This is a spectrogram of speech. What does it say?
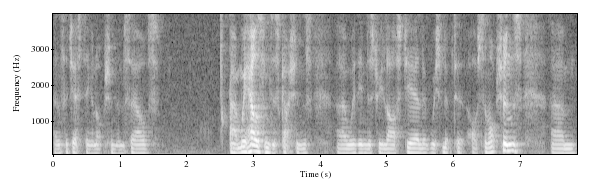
and suggesting an option themselves. Um, we held some discussions uh, with industry last year, which looked at some options. Um,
